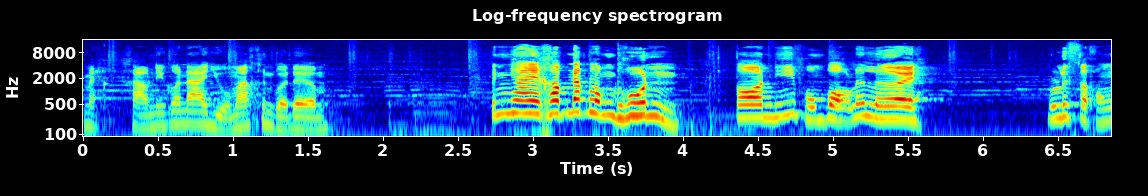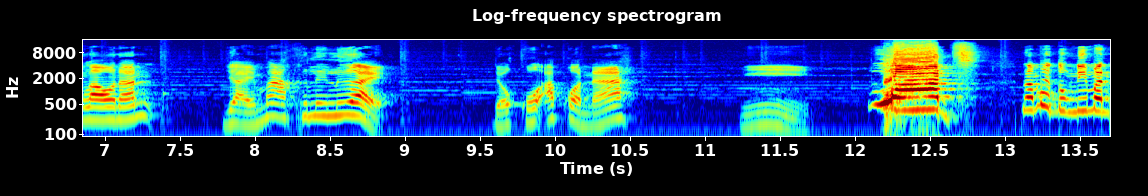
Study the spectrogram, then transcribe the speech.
แมคราวนี้ก็น่าอยู่มากขึ้นกว่าเดิม เป็นไงครับนักลงทุน ตอนนี้ผมบอกเลยเลย บริษัทของเรานั้นใหญ่มากขึ้นเรื่อยๆ เดี๋ยวโกอัพก่อนนะ นี่ what แล้วทำไมตรงนี้มัน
